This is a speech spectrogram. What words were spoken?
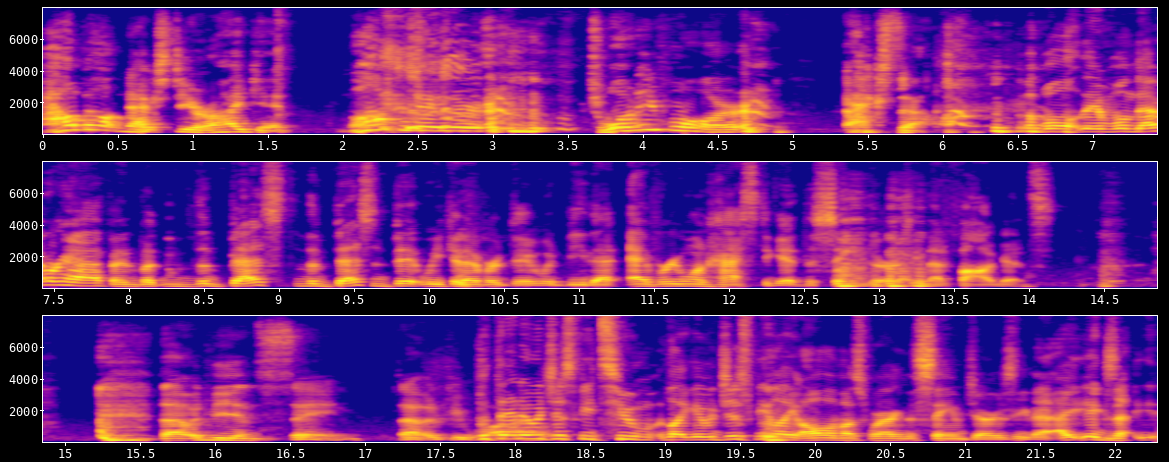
How about next year I get Moffinator 24 XL? well, it will never happen. But the best, the best bit we could ever do would be that everyone has to get the same jersey that Fa gets. that would be insane. That would be. But then it would just be too like it would just be like all of us wearing the same jersey. That I, exactly.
